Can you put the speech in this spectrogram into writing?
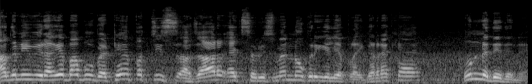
अग्निवीर आगे बाबू बैठे हैं, पच्चीस हज़ार एक्स सर्विसमैन नौकरी के लिए अप्लाई कर रखा है। उनने दे देने।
